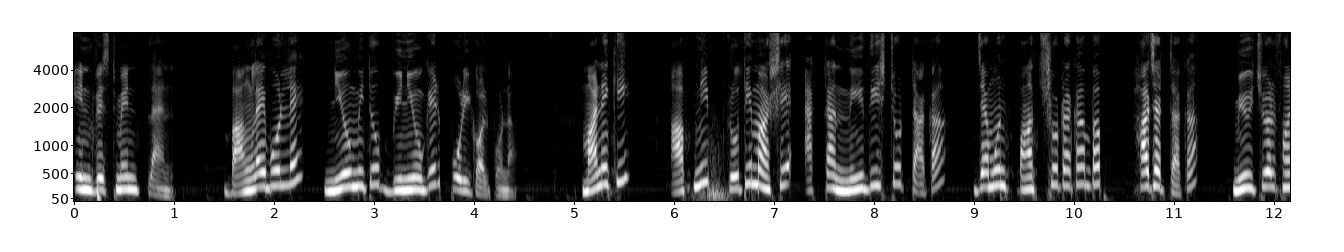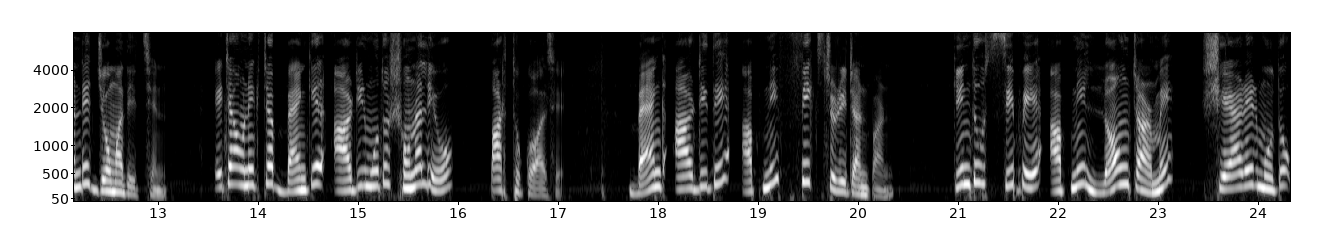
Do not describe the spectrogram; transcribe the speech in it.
ইনভেস্টমেন্ট প্ল্যান বাংলায় বললে নিয়মিত বিনিয়োগের পরিকল্পনা। মানে কি, আপনি প্রতি মাসে একটা নির্দিষ্ট টাকা, যেমন পাঁচশো টাকা বা হাজার টাকা, মিউচুয়াল ফান্ডে জমা দিচ্ছেন। এটা অনেকটা ব্যাংকের আরডির মতো শোনালেও পার্থক্য আছে। ব্যাংক আরডিতে আপনি ফিক্সড রিটার্ন পান। কিন্তু সিপে আপনি লং টার্মে শেয়ারের মতো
